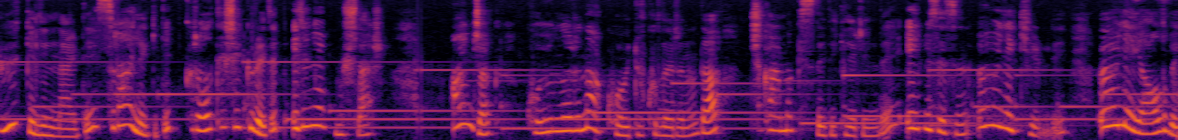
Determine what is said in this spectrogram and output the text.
Büyük gelinler de sırayla gidip krala teşekkür edip elini öpmüşler. Ancak koyunlarına koyduklarını da çıkarmak istediklerinde elbisesinin öyle kirli, öyle yağlı ve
